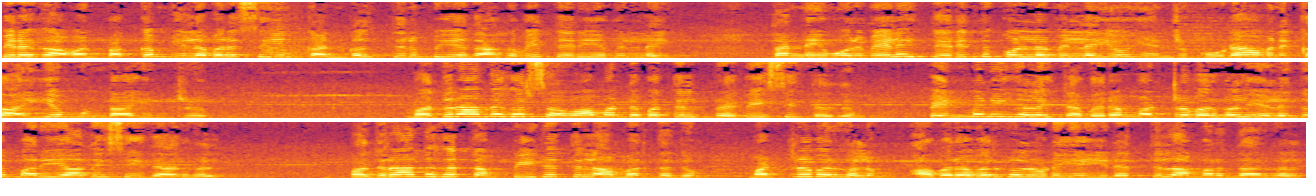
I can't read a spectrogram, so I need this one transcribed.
பிறகு அவன் பக்கம் இளவரசியின் கண்கள் திரும்பியதாகவே தெரியவில்லை. தன்னை ஒருவேளை தெரிந்து கொள்ளவில்லையோ என்று கூட அவனுக்கு ஐயம் உண்டாயிற்று. மதுராந்தகர் சபா மண்டபத்தில் பிரவேசித்ததும் பெண்மணிகளை தவிர மற்றவர்கள் எழுந்து மரியாதை செய்தார்கள். மதுராந்தகர் தம் பீடத்தில் அமர்ந்ததும் மற்றவர்களும் அவரவர்களுடைய இடத்தில் அமர்ந்தார்கள்.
